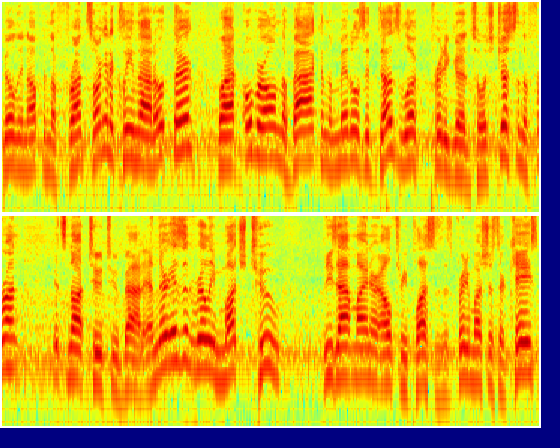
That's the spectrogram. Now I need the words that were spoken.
building up in the front, so I'm gonna clean that out there. But overall in the back and the middles, it does look pretty good. So it's just in the front, it's not too, too bad. And there isn't really much to these Antminer L3 Pluses. It's pretty much just their case,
